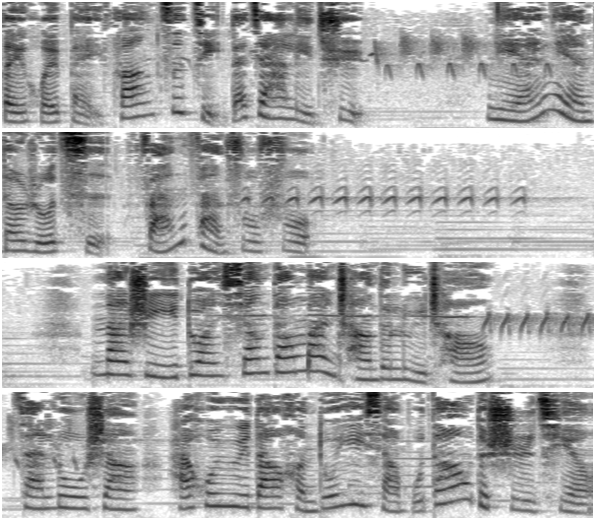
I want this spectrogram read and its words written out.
飞回北方自己的家里去，年年都如此，反反复复。那是一段相当漫长的旅程，在路上还会遇到很多意想不到的事情。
